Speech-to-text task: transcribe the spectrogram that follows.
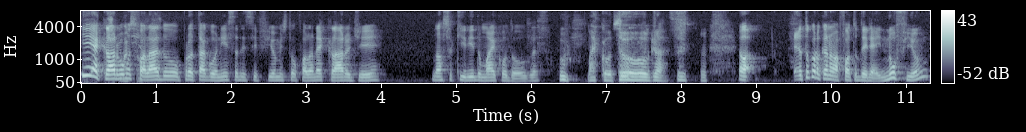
E é claro, vamos falar do protagonista desse filme, estou falando, é claro, de nosso querido Michael Douglas. Uh, Michael Douglas! Ó, eu tô colocando uma foto dele aí no filme,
